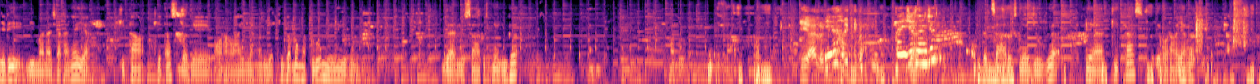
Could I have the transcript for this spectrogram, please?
jadi gimana caranya ya kita kita sebagai orang lain yang lihat juga memaklumi gitu dan seharusnya juga. Iya, lu Iya. ini lanjut Ya. lanjut dan seharusnya juga ya kita sebagai orang yang yang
